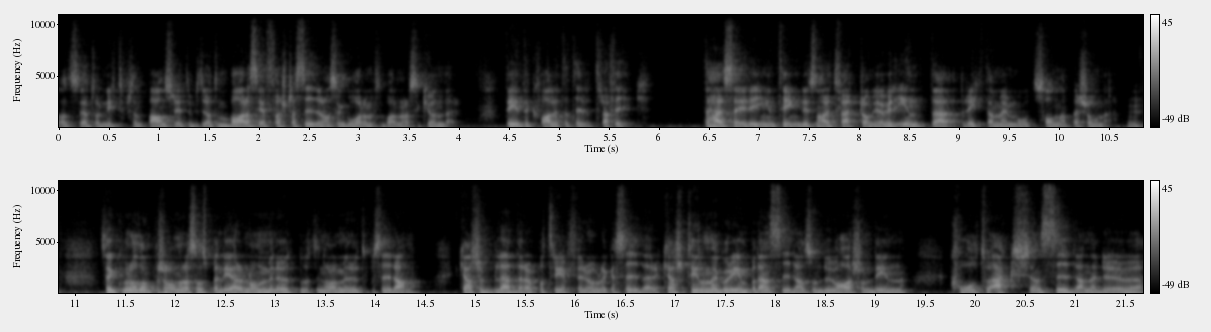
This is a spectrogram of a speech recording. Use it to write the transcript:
alltså jag tror 90% bounce rate. Det betyder att de bara ser första sidan och sen går de efter bara några sekunder. Det är inte kvalitativ trafik. Det här säger ingenting. Det är snarare tvärtom. Jag vill inte rikta mig mot sådana personer. Sen kommer du ha de personerna som spenderar någon minut några minuter på sidan. Kanske bläddrar på tre, fyra olika sidor. Kanske till och med går in på den sidan som du har som din call to action-sida när du,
